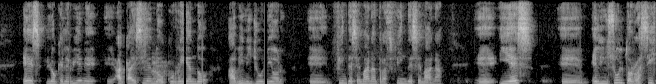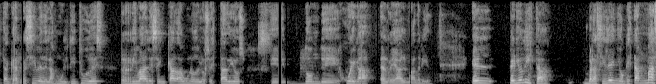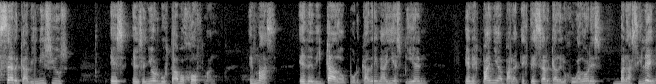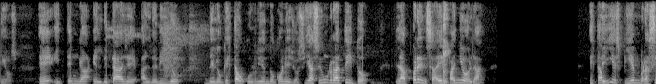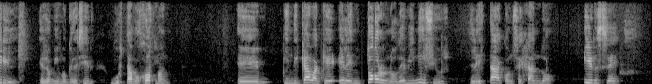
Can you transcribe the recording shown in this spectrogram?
es lo que le viene eh, acaeciendo, ocurriendo a Vini Jr. fin de semana tras fin de semana. y es el insulto racista que recibe de las multitudes rivales en cada uno de los estadios donde juega el Real Madrid. El periodista brasileño que está más cerca a Vinicius es el señor Gustavo Hoffman. Es más, es dedicado por cadena ESPN en España para que esté cerca de los jugadores brasileños ¿eh? y tenga el detalle al dedillo de lo que está ocurriendo con ellos. Y hace un ratito la prensa española está ESPN Brasil, es lo mismo que decir Gustavo Hoffman, eh, indicaba que el entorno de Vinicius le está aconsejando irse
